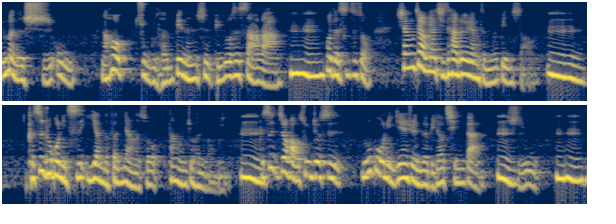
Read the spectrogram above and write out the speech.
原本的食物，然后煮成变成是，比如说是沙拉，嗯哼。或者是这种，相较于它，其实它热量整个变少了。嗯。可是如果你吃一样的分量的时候，当然就很容易。嗯。可是这好处就是，如果你今天选择比较清淡食物，嗯哼。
